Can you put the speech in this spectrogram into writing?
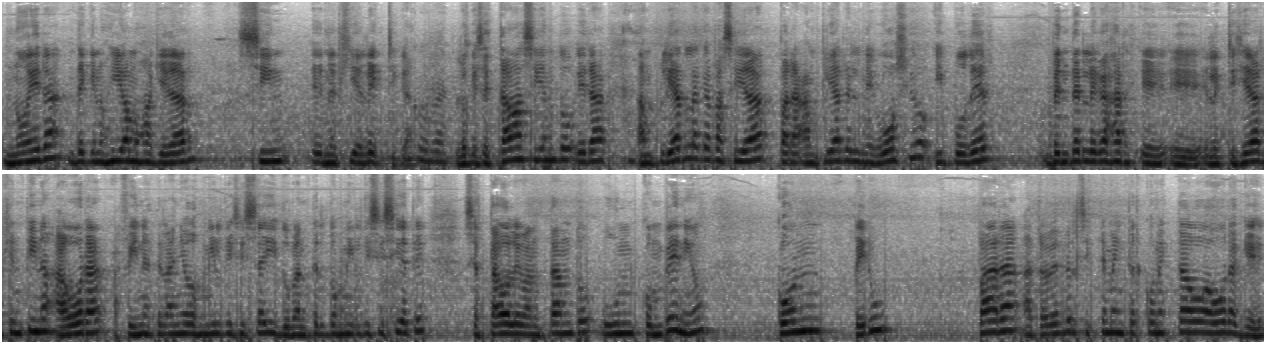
no era de que nos íbamos a quedar sin energía eléctrica. Lo que se estaba haciendo era ampliar la capacidad para ampliar el negocio y poder venderle gas eh, eh, electricidad a Argentina. Ahora, a fines del año 2016 durante el 2017, se ha estado levantando un convenio con Perú para, a través del sistema interconectado ahora que,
